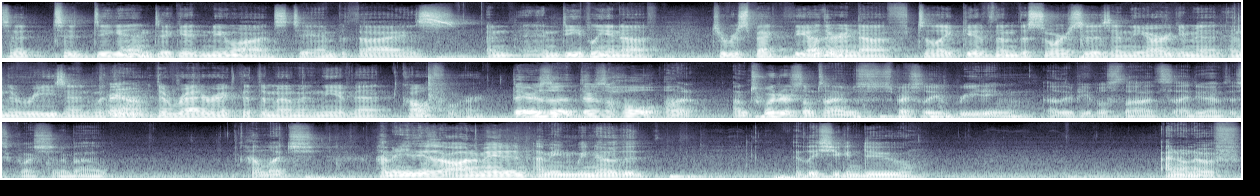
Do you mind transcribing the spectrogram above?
to to dig in to get nuance to empathize and and deeply enough to respect the other enough to like give them the sources and the argument and the reason with Yeah. the, the rhetoric that the moment and the event call for. There's a there's a whole on on Twitter sometimes, especially reading other people's thoughts. I do have this question about how much, how many of these are automated. I mean, we know that at least you can do. I don't know if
